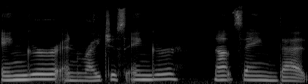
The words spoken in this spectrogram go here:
anger and righteous anger. Not saying that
